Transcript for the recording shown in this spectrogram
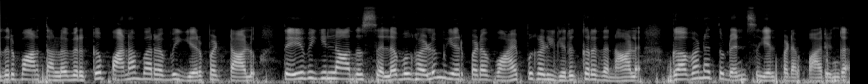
எதிர்பார்த்த அளவிற்கு பணவரவு ஏற்பட்டாலும் தேவையில்லாத செலவுகளும் ஏற்பட வாய்ப்புகள் இருக்கிறதுனால கவனத்துடன் செயல்பட பாருங்க.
